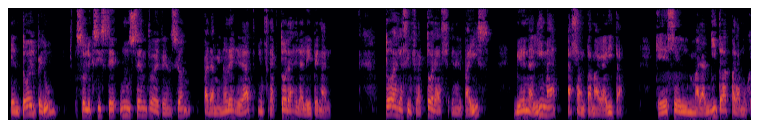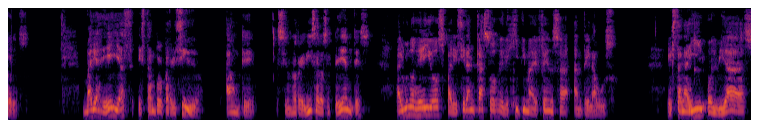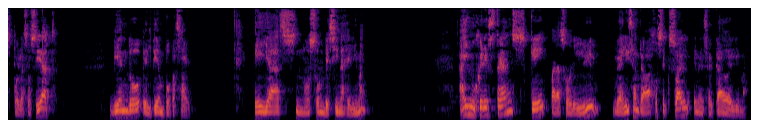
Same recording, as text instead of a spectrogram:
En todo el Perú solo existe un centro de detención para menores de edad infractoras de la ley penal. Todas las infractoras en el país vienen a Lima a Santa Margarita, que es el Maranguita para mujeres. Varias de ellas están por parricidio, aunque si uno revisa los expedientes, algunos de ellos parecieran casos de legítima defensa ante el abuso. Están ahí olvidadas por la sociedad, viendo el tiempo pasar. ¿Ellas no son vecinas de Lima? Hay mujeres trans que, para sobrevivir, realizan trabajo sexual en el cercado de Lima.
